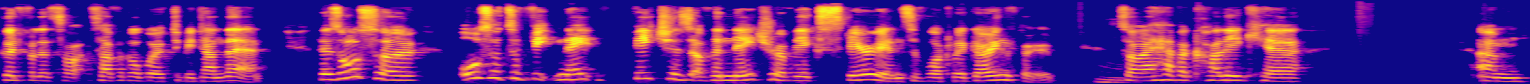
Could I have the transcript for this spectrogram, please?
good philosophical work to be done there. There's also all sorts of features of the nature of the experience of what we're going through. Mm. So I have a colleague here um,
